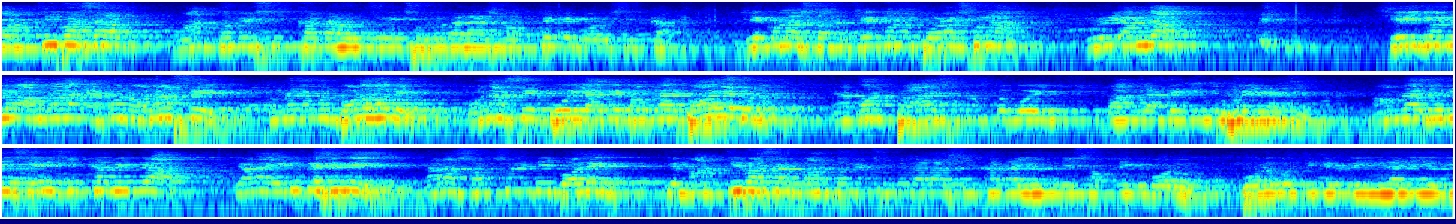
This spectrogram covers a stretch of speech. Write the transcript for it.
মাতৃভাষার মাধ্যমে শিক্ষাটা হচ্ছে ছোটবেলায় সব থেকে বড় শিক্ষা। যে কোনো যে কোনো পড়াশোনা যদি আমরা, সেই জন্য আমরা এখন অনার্সে, তোমরা যখন বড় হবে অনার্সের বই আগে বাংলায় পাওয়া যেত না। এখন প্রায় সমস্ত বই বাংলাতে কিন্তু হয়ে গেছে। আমরা যদি সেই শিক্ষাবিদরা যারা এডুকেশনে তারা সবসময়তেই বলেন যে মাতৃভাষার মাধ্যমে ছোটবেলার শিক্ষাটাই হচ্ছে সব থেকে বড়। পরবর্তী ক্ষেত্রে ইংরাজি যদি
